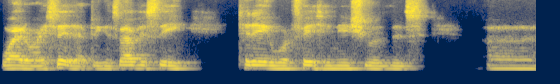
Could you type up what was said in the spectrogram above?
Why do i say that? Because obviously today we're facing the issue of this uh,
